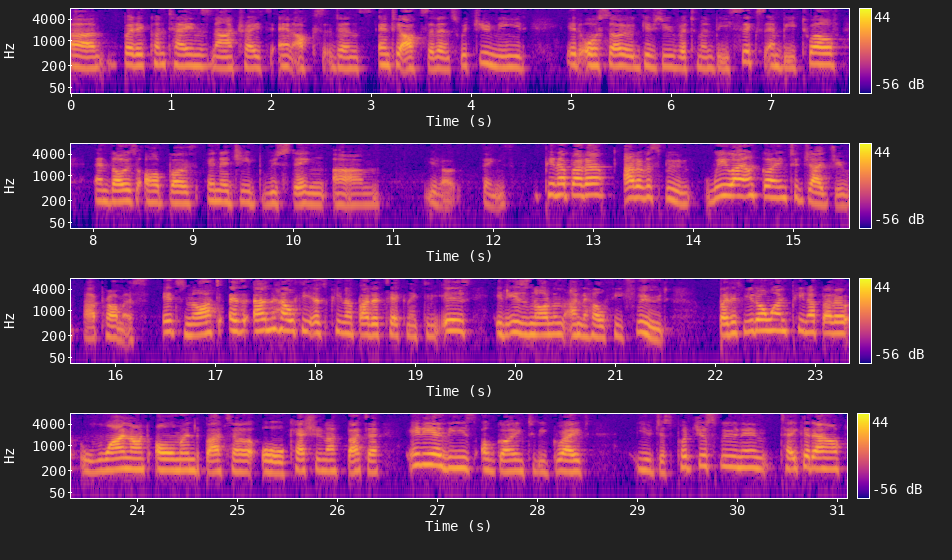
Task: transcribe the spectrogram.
um, but it contains nitrates and oxidants, antioxidants, which you need. It also gives you vitamin B6 and B12, and those are both energy boosting, um, you know, things. Peanut butter out of a spoon. We aren't going to judge you, I promise. It's not as unhealthy as peanut butter technically is. It is not an unhealthy food. But if you don't want peanut butter, why not almond butter or cashew nut butter? Any of these are going to be great you just put your spoon in, take it out,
